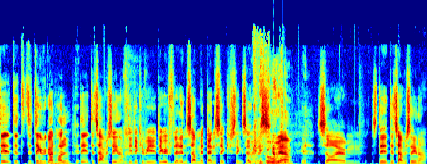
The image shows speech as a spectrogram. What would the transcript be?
det, det, det, det kan vi godt holde. Det, det tager vi senere, fordi det kan vi, det kan vi flette ind sammen med Danzig Sing Selvis. Okay. Uh, ja. Så, øhm, så det, det tager vi senere.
